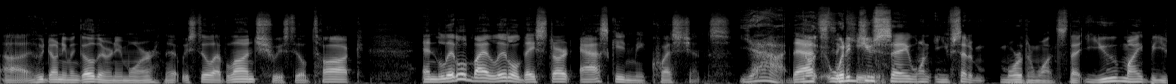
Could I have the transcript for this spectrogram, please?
uh, who don't even go there anymore that we still have lunch, we still talk. And little by little, they start asking me questions. Yeah, That's What did you say? One, you've said it more than once that you might be.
